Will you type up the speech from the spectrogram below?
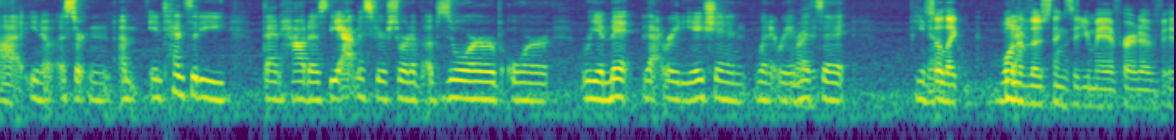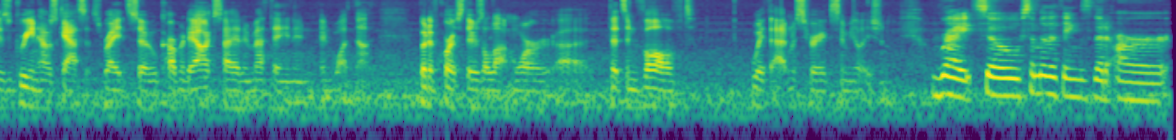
uh, you know, a certain um, intensity, then how does the atmosphere sort of absorb or re-emit that radiation when it re-emits Right. it? You know, So, like, one yeah. of those things that you may have heard of is greenhouse gases, right? So, carbon dioxide and methane and, and whatnot. But of course, there's a lot more uh, that's involved with atmospheric simulation. Right. So some of the things that are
